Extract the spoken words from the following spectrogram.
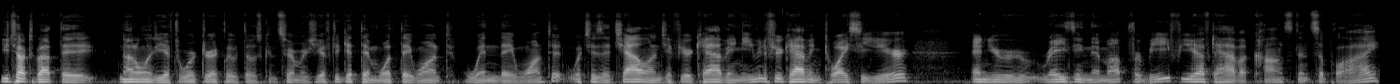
you talked about the not only do you have to work directly with those consumers, you have to get them what they want when they want it, which is a challenge if you're calving, even if you're calving twice a year and you're raising them up for beef, you have to have a constant supply,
